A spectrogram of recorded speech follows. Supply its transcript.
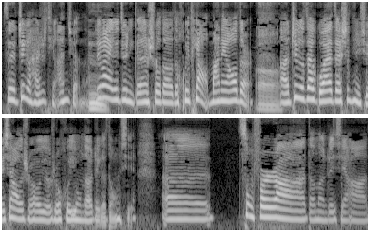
所以这个还是挺安全的。嗯另外一个就是你刚才说到的汇票 （money order） 啊，啊，这个在国外在申请学校的时候，有时候会用到这个东西，呃，送分儿啊等等这些啊，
